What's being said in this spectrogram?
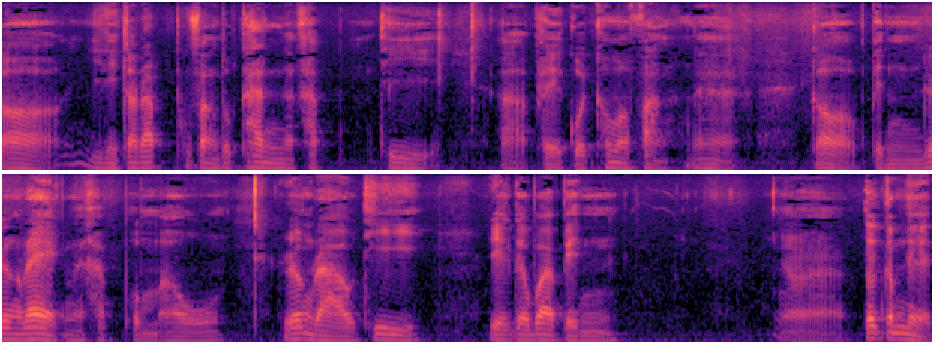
ก็ยินดีต้อนรับผู้ฟังทุกท่านนะครับที่ เพลงกดเข้ามาฟังนะฮะก็เป็นเรื่องแรกนะครับ ผมเอาเรื่องราวที่เรียกได้ว่าเป็นต้นกำเนิด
